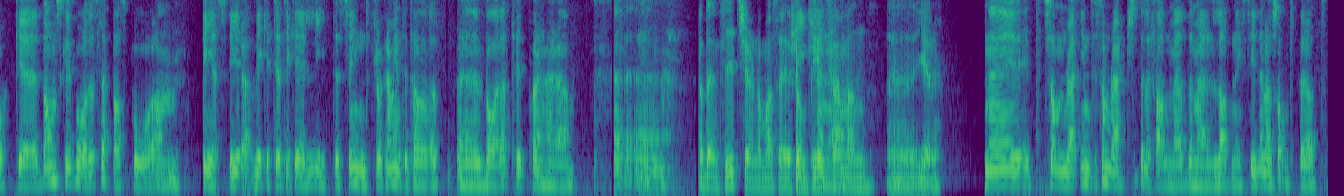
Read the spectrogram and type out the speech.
Och eh, de ska ju båda släppas på um, PS4, vilket jag tycker är lite synd för då kan vi inte ta vara till, på den här Ja, den featuren om man säger som PS5 ja. ger. Nej, som, inte som Ratchet i alla fall med de här laddningstiderna och sånt. För att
